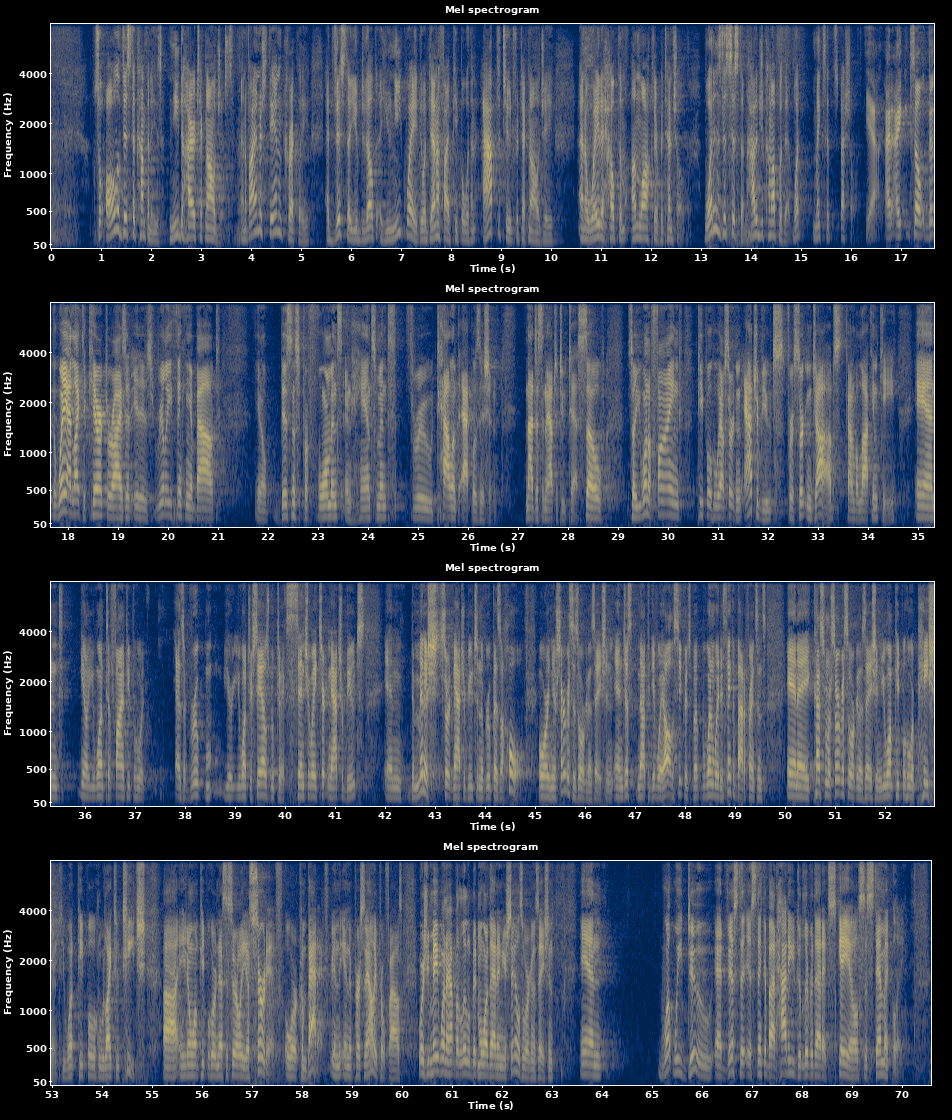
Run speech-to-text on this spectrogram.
So all of Vista companies need to hire technologists. And if I understand correctly, at Vista you've developed a unique way to identify people with an aptitude for technology and a way to help them unlock their potential. What is the system? How did you come up with it? What makes it special? Yeah, I, so the, the way I'd like to characterize it, it is really thinking about, you know, business performance enhancement through talent acquisition, not just an aptitude test. So, so you want to find people who have certain attributes for certain jobs, kind of a lock and key, and you know, you want to find people who are, as a group, you want your sales group to accentuate certain attributes and diminish certain attributes in the group as a whole or in your services organization. And just not to give away all the secrets, but one way to think about it, for instance, in a customer service organization, you want people who are patient, you want people who like to teach, uh, and you don't want people who are necessarily assertive or combative in, in their personality profiles. Whereas you may want to have a little bit more of that in your sales organization. And what we do at Vista is think about how do you deliver that at scale systemically.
